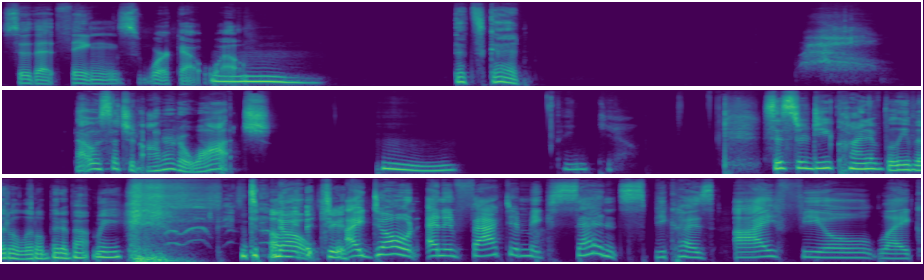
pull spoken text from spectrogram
so that things work out well. Mm. That's good. Wow. That was such an honor to watch. Hmm. Thank you. Sister, do you kind of believe it a little bit about me? Me no, truth. I don't. And in fact, it makes sense because I feel like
